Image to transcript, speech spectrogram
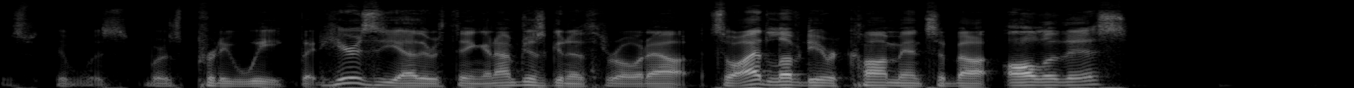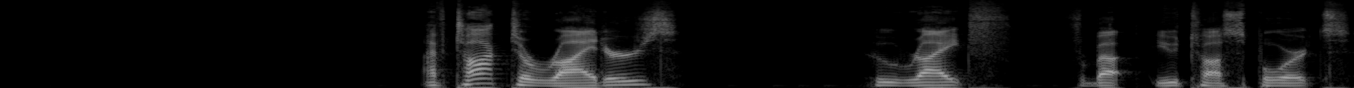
was it was was pretty weak. But here's the other thing, and I'm just going to throw it out. So I'd love to hear comments about all of this. I've talked to writers who write f- for about Utah sports,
